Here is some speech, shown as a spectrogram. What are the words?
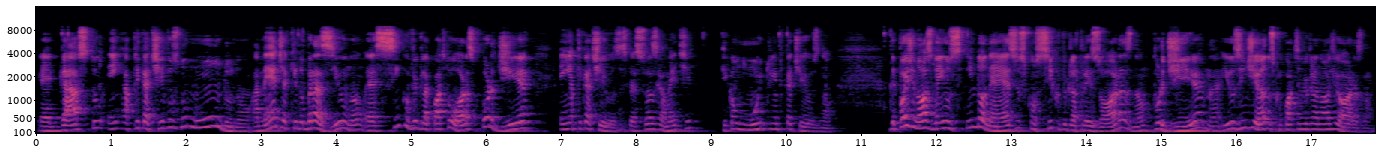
é, gasto em aplicativos no mundo. Não? A média aqui no Brasil não é 5,4 horas por dia em aplicativos. As pessoas realmente ficam muito em aplicativos, não? Depois de nós vem os indonésios com 5,3 horas não, por dia né, e os indianos com 4,9 horas. Não.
